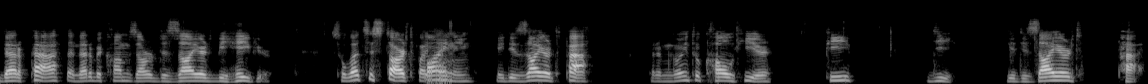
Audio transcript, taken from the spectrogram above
that path and that becomes our desired behavior. So let's start by defining a desired path that I'm going to call here PD, the desired path.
